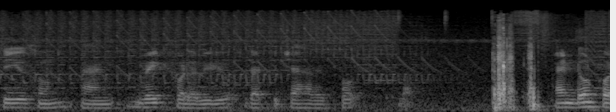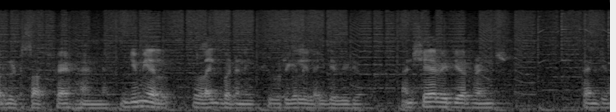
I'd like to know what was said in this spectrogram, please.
see you soon and wait for the video that which I have explored. Bye. And don't forget to subscribe and give me a like button if you really like the video and share with your friends thank you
